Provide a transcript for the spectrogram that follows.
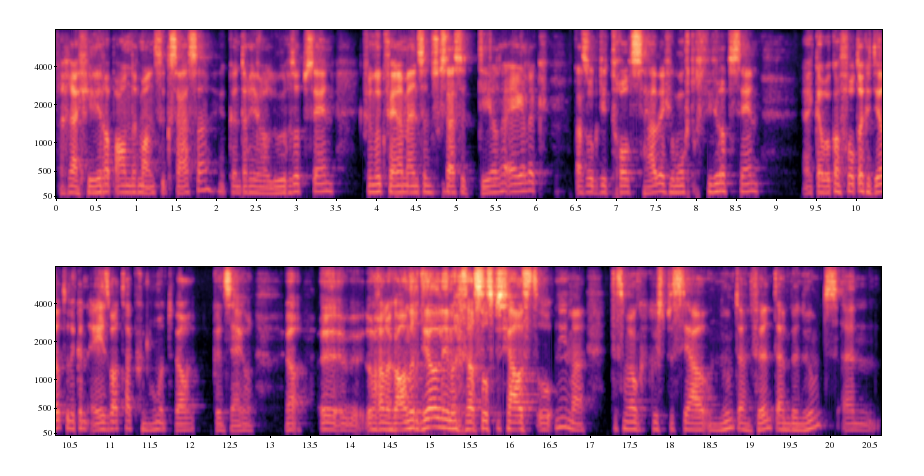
reageren op andermans successen. Je kunt daar jaloers op zijn. Ik vind het ook fijn dat mensen hun successen delen eigenlijk. Dat ze ook die trots hebben. Je mocht er vuur op zijn. Ik heb ook een foto gedeeld toen ik een ijsbad heb genomen. Terwijl je kunt zeggen, ja, uh, er waren nog andere deelnemers. Dat zo speciaal is het ook niet. Maar het is maar ook speciaal noemt en vindt en benoemd. En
